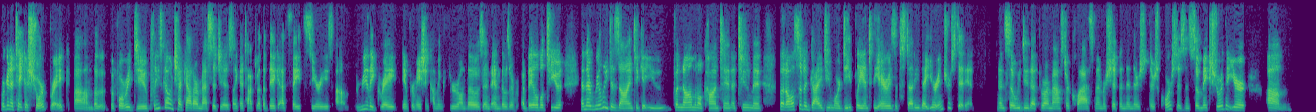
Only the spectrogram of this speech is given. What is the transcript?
we're going to take a short break. Um, but before we do, please go and check out our messages. Like I talked about the Big F Faith series, um, really great information coming through on those, and, and those are available to you. And they're really designed to get you phenomenal content, attunement, but also to guide you more deeply into the areas of study that you're interested in. And so we do that through our master class membership, and then there's there's courses. And so make sure that you're um,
